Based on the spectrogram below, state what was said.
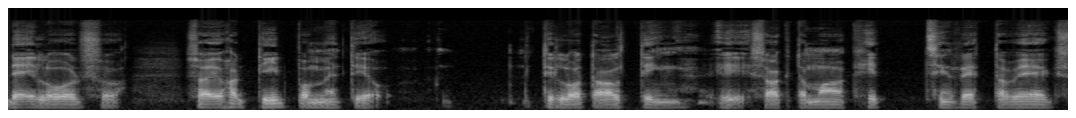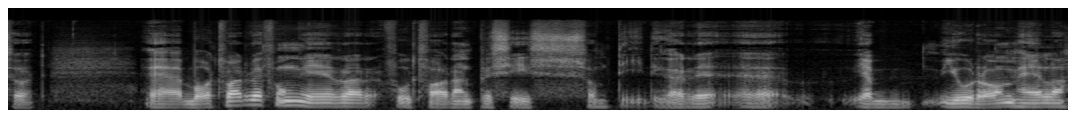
del år så, så har jag haft tid på mig till, till att låta allting i sakta mak hitta sin rätta väg. Så att Eh, båtvarvet fungerar fortfarande precis som tidigare. Eh, jag gjorde om hela,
